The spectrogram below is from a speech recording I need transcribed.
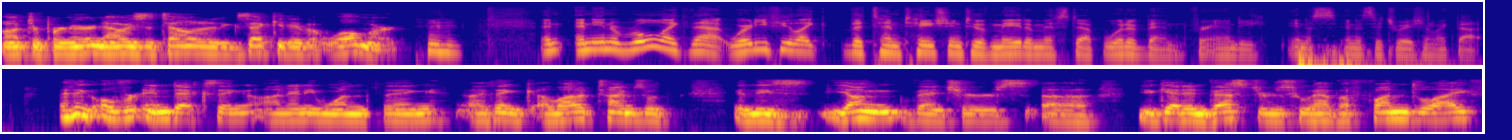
entrepreneur. Now he's a talented executive at Walmart. And and in a role like that, where do you feel like the temptation to have made a misstep would have been for Andy in a in a situation like that? I think over indexing on any one thing. I think a lot of times with in these young ventures, uh, you get investors who have a fund life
